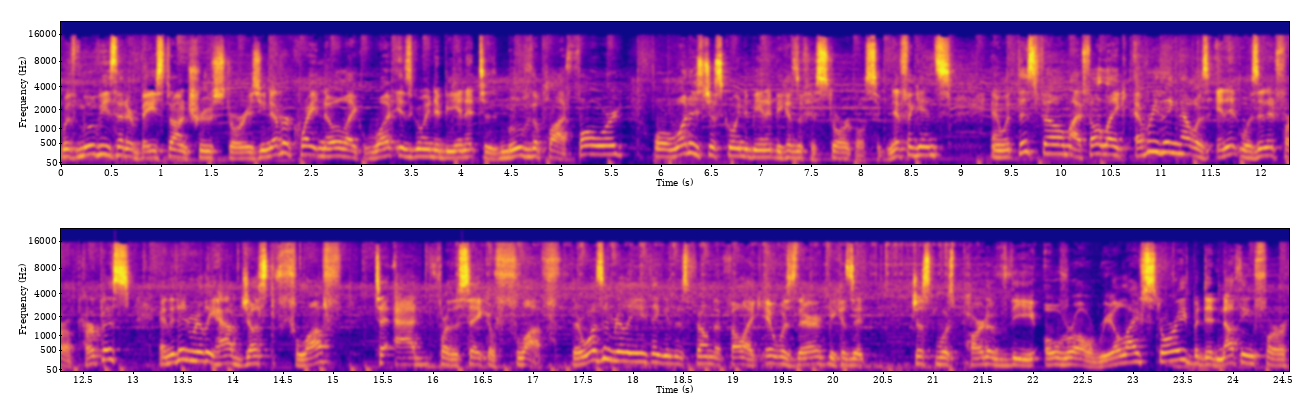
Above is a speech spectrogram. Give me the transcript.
With movies that are based on true stories, you never quite know like what is going to be in it to move the plot forward or what is just going to be in it because of historical significance. And with this film, I felt like everything that was in it was in it for a purpose, and they didn't really have just fluff to add for the sake of fluff. There wasn't really anything in this film that felt like it was there because it just was part of the overall real life story, but did nothing for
